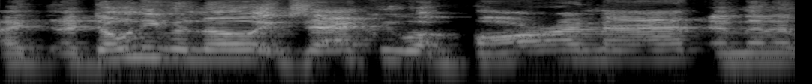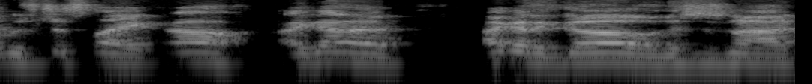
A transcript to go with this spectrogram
i i don't even know exactly what bar i'm at and then it was just like oh i gotta i gotta go this is not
